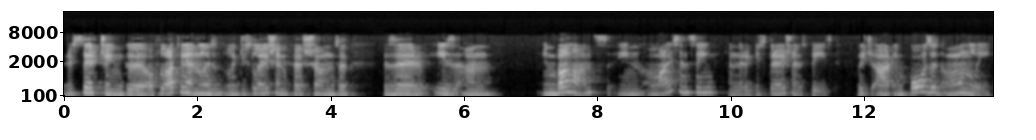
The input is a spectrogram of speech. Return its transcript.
Researching uh, of Latvian le legislation has shown that there is an imbalance in licensing and registration fees, which are imposed only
